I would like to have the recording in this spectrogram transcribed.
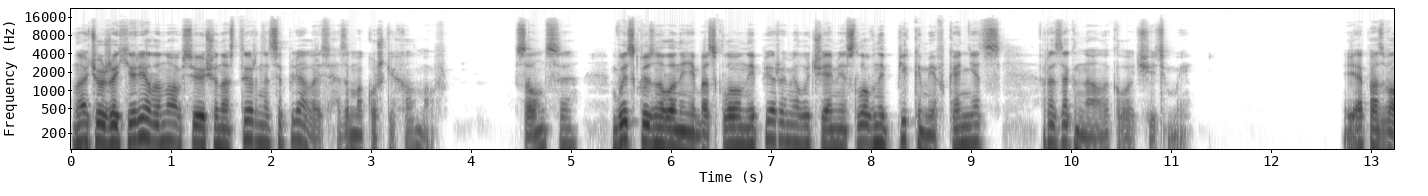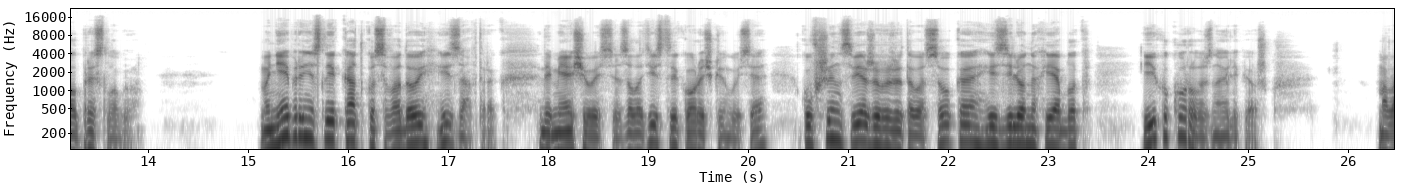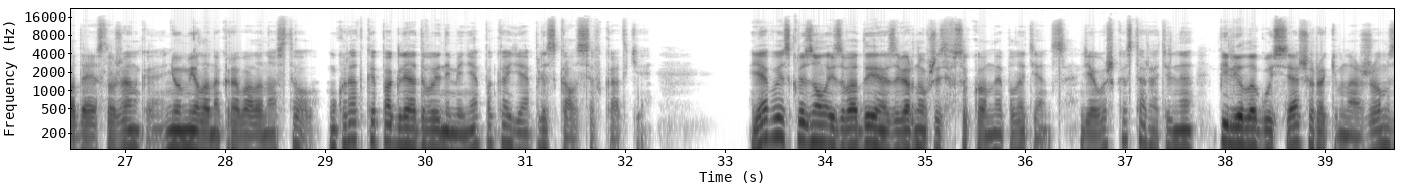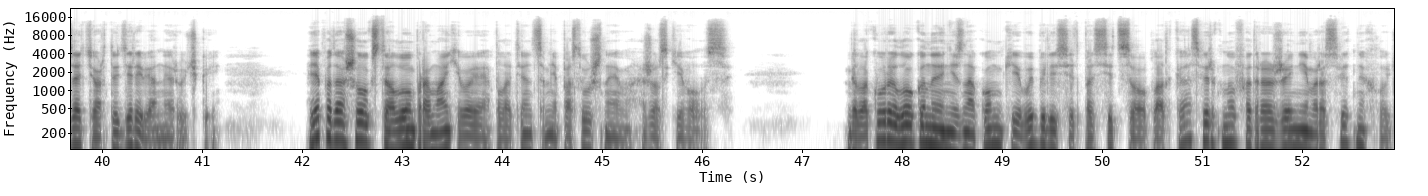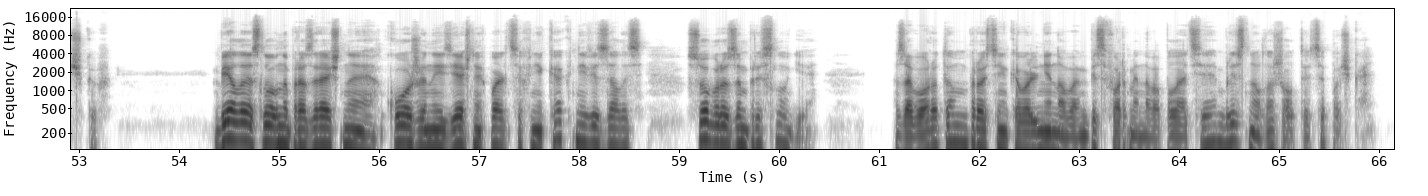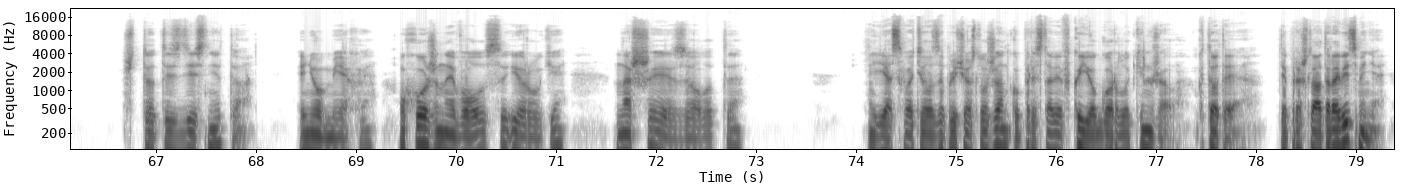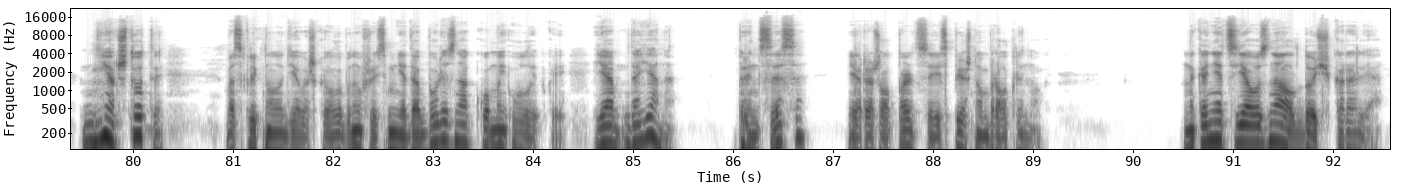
Ночь уже херела, но все еще настырно цеплялась за макушки холмов. Солнце выскользнуло на небосклон и первыми лучами, словно пиками в конец, разогнало клочья тьмы. Я позвал прислугу. Мне принесли катку с водой и завтрак, дымящегося золотистой корочкой гуся, кувшин свежевыжатого сока из зеленых яблок и кукурузную лепешку. Молодая служанка неумело накрывала на стол, украдкой поглядывая на меня, пока я плескался в катке. Я выскользнул из воды, завернувшись в суконное полотенце. Девушка старательно пилила гуся широким ножом, затертой деревянной ручкой. Я подошел к столу, промахивая полотенцем непослушные жесткие волосы. Белокурые локоны незнакомки выбились из-под платка, сверкнув отражением рассветных лучиков. Белая, словно прозрачная кожа на изящных пальцах никак не вязалась с образом прислуги. За воротом простенького льняного бесформенного платья блеснула желтая цепочка. Что-то здесь не то. И неумеха, ухоженные волосы и руки, на шее золото. Я схватил за плечо служанку, приставив к ее горлу кинжал. «Кто ты? Ты пришла отравить меня?» «Нет, что ты!» — воскликнула девушка, улыбнувшись мне до боли знакомой улыбкой. «Я Даяна». «Принцесса?» — я рожал пальцы и спешно убрал клинок. Наконец я узнал дочь короля.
